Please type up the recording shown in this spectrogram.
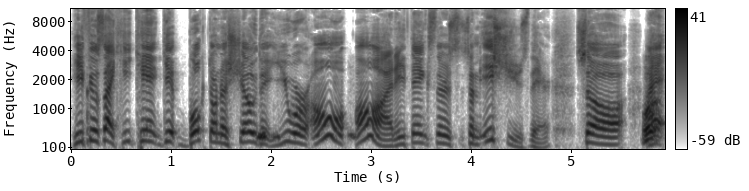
he feels like he can't get booked on a show that you were on. on. He thinks there's some issues there. So Well, I-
